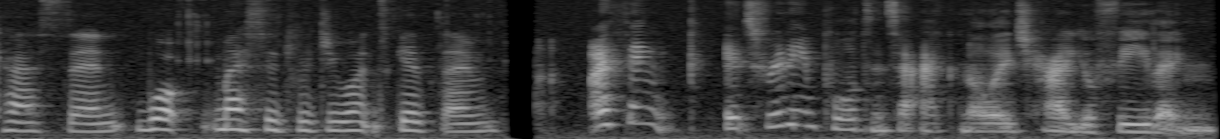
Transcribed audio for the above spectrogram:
Kirsten, what message would you want to give them? I think it's really important to acknowledge how you're feeling.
